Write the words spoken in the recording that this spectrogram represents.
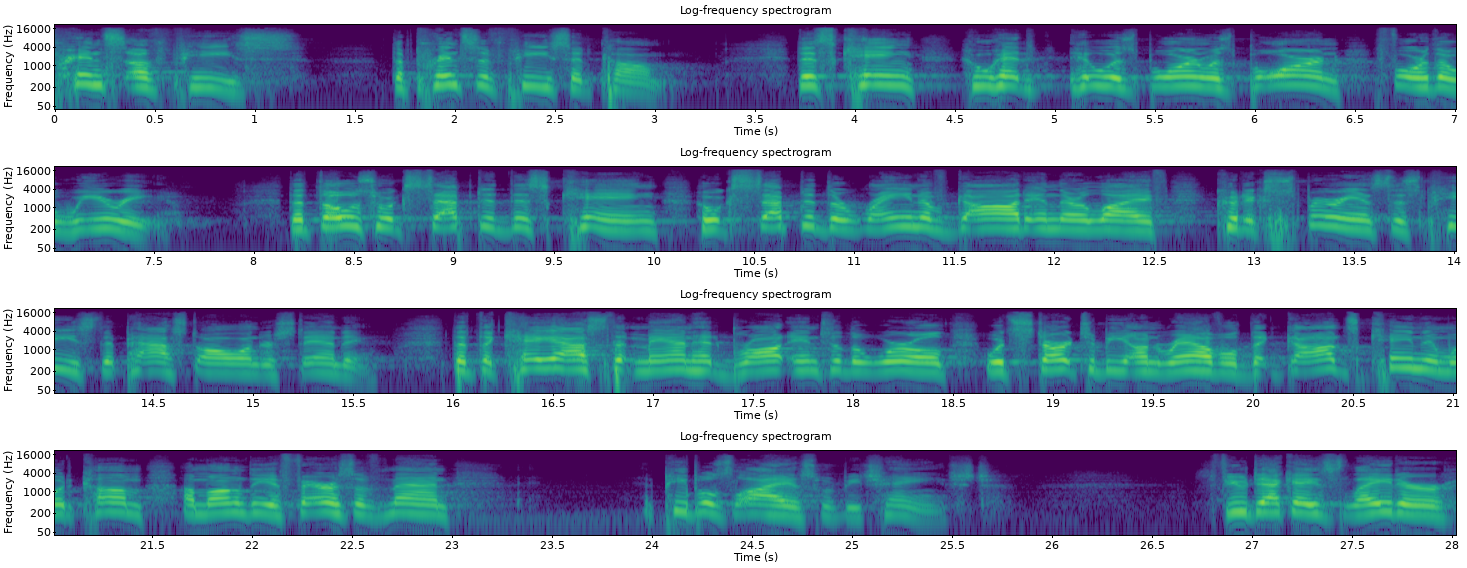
Prince of Peace. The Prince of Peace had come. This king who, had, who was born was born for the weary. that those who accepted this king, who accepted the reign of God in their life, could experience this peace that passed all understanding. That the chaos that man had brought into the world would start to be unraveled, that God's kingdom would come among the affairs of men, and people's lives would be changed. A few decades later,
